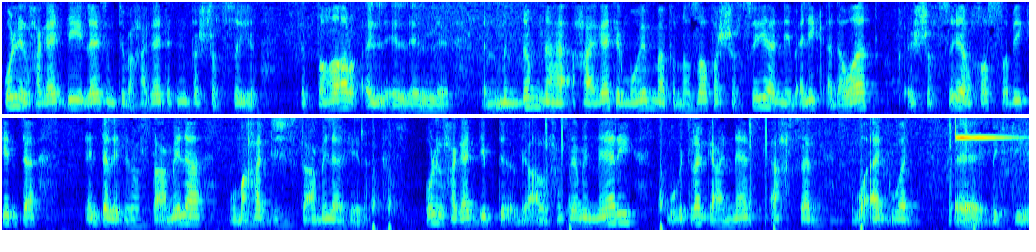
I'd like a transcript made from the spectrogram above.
كل الحاجات دي لازم تبقى حاجاتك أنت الشخصية. الطهارة ال ال ال من ضمن حاجات المهمة في النظافة الشخصية إن يبقى ليك أدوات الشخصية الخاصة بيك أنت أنت اللي تستعملها ومحدش يستعملها غيرك. كل الحاجات دي بتقضي على الحزام الناري وبترجع الناس أحسن وأجود آه، بكتير.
